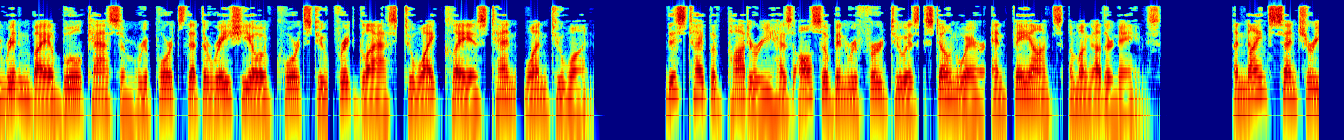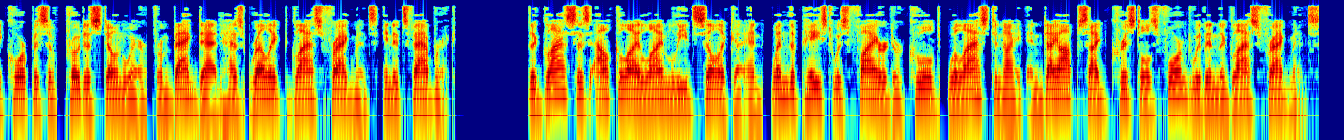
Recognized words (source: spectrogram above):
written by Abul Qasim reports that the ratio of quartz to frit glass to white clay is 10, 1 to 1. This type of pottery has also been referred to as stoneware and faience among other names. A 9th-century corpus of proto-stoneware from Baghdad has relict glass fragments in its fabric. The glass is alkali lime lead silica and, when the paste was fired or cooled, wollastonite and diopside crystals formed within the glass fragments.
